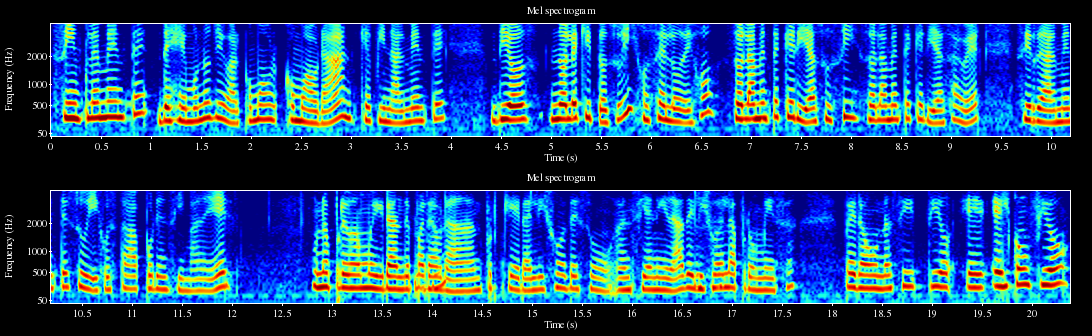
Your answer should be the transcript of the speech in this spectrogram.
simplemente dejémonos llevar como, como Abraham, que finalmente Dios no le quitó su hijo, se lo dejó, solamente quería su sí, solamente quería saber si realmente su hijo estaba por encima de él. Una prueba muy grande para Abraham porque era el hijo de su ancianidad, el hijo de la promesa pero aún así, tío, él, confió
